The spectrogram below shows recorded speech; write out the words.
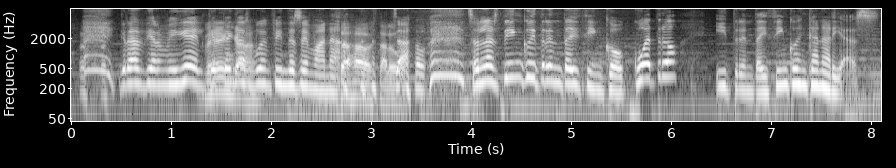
Gracias, Miguel. Venga. Que tengas buen fin de semana. Chao, hasta luego. Chao. Son las 5 y 35. 4 y 35 en Canarias.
